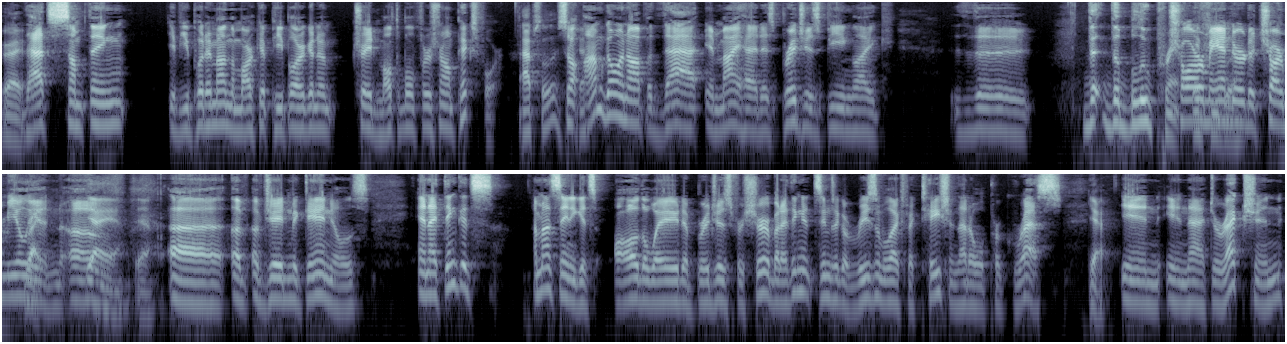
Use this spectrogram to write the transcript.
right that's something, if you put him on the market, people are going to trade multiple first round picks for. absolutely So Yeah. I'm going off of that in my head as Bridges being like the the the blueprint Charmander to Charmeleon of, yeah yeah yeah uh, of, of Jaden McDaniels. And I think it's, I'm not saying he gets all the way to Bridges for sure, but I think it seems like a reasonable expectation that it will progress Yeah. in in that direction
